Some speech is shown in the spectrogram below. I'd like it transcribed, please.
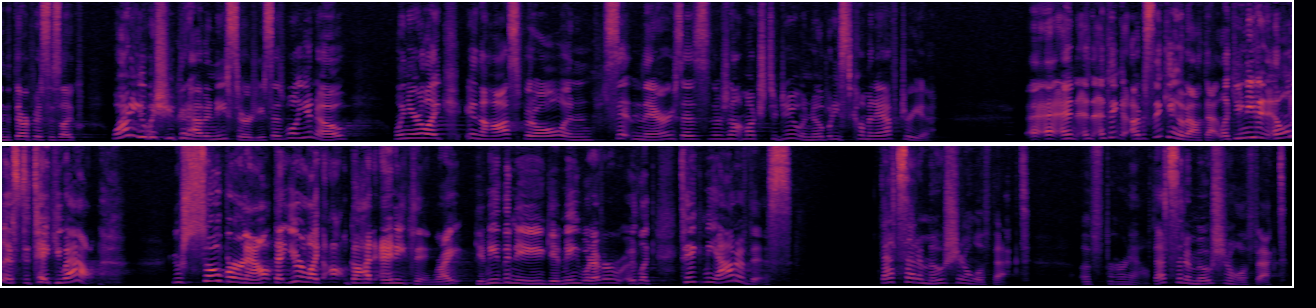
And the therapist is like, Why do you wish you could have a knee surgery? He says, Well, you know, when you're like in the hospital and sitting there, he says, There's not much to do and nobody's coming after you. And, and, and think, I was thinking about that. Like, you need an illness to take you out. You're so burnt out that you're like, oh, God, anything, right? Give me the knee, give me whatever, like, take me out of this. That's that emotional effect of burnout. That's that emotional effect.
